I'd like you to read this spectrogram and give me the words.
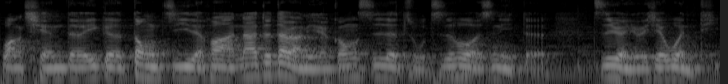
往前的一个动机的话，那就代表你的公司的组织或者是你的资源有一些问题。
